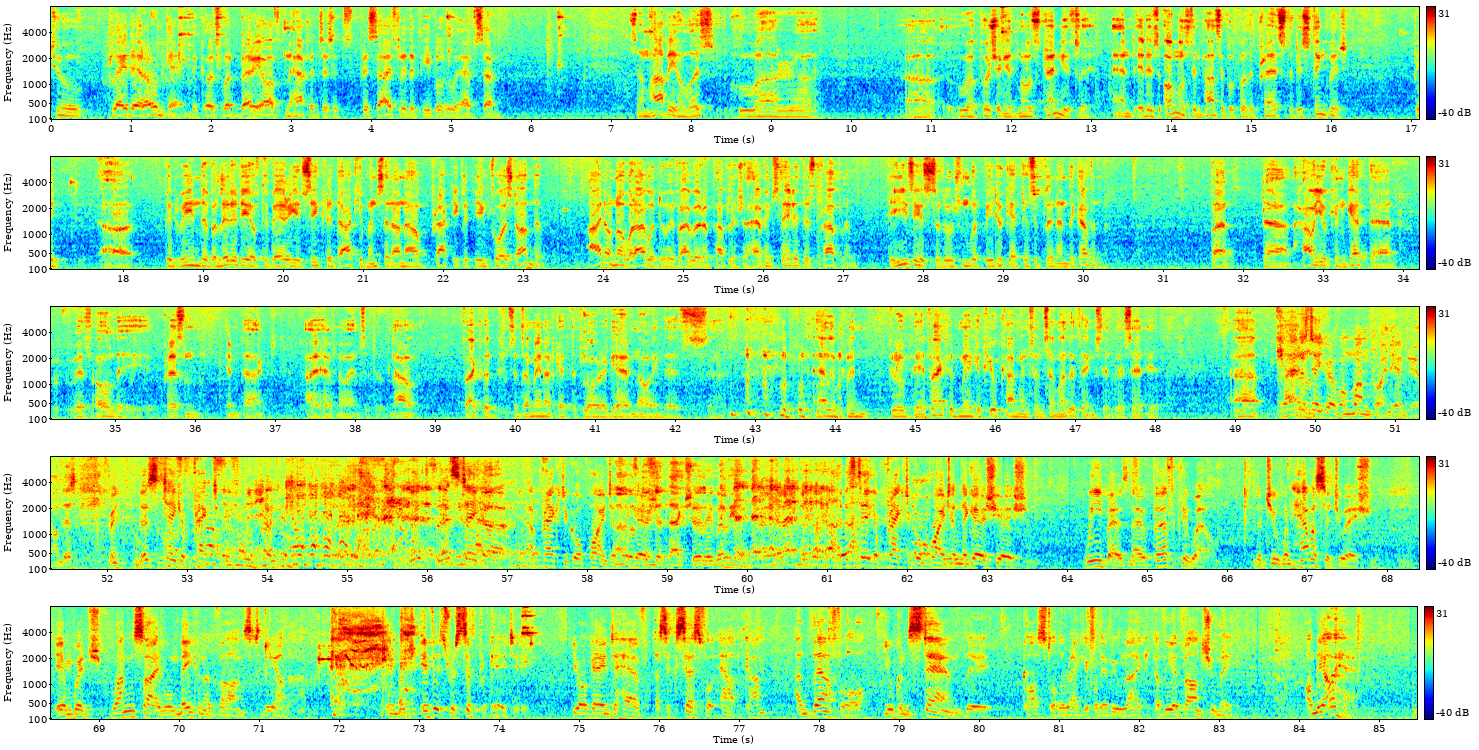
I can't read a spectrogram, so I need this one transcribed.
to play their own game. Because what very often happens is it's precisely the people who have some some hobby horse who are uh, uh, who are pushing it most strenuously, and it is almost impossible for the press to distinguish bet, uh, between the validity of the various secret documents that are now practically being forced on them. I don't know what I would do if I were a publisher. Having stated this problem, the easiest solution would be to get discipline in the government. But uh, how you can get that with all the present impact, I have no answer to. Now, if I could, since I may not get the floor again, knowing this uh, eloquent group here, if I could make a few comments on some other things that were said here. Uh, Can I just take you up on one point, Henry, on this? I mean, let's take a practical. let's, let's take a, a practical point in I was going negotiation. to attack Shirley Williams. Let's take a practical point in negotiation. We both know perfectly well that you can have a situation in which one side will make an advance to the other, in which, if it's reciprocated, you're going to have a successful outcome, and therefore you can stand the cost or the racket, whatever you like, of the advance you make. On the other hand,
